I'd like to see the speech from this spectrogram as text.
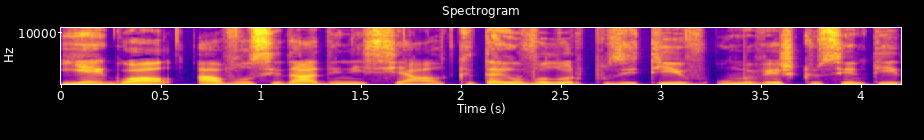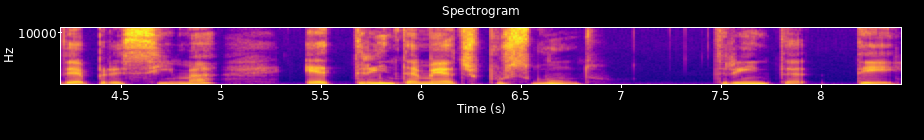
e é igual à velocidade inicial, que tem um valor positivo, uma vez que o sentido é para cima, é 30 metros por segundo. 30 T.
